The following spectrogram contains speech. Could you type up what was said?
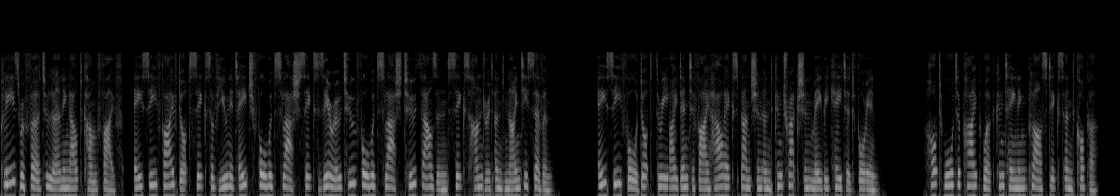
Please refer to Learning Outcome 5, AC 5.6 of Unit H forward slash 602 forward slash 2697. AC 4.3 Identify how expansion and contraction may be catered for in hot water pipe work containing plastics and copper.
